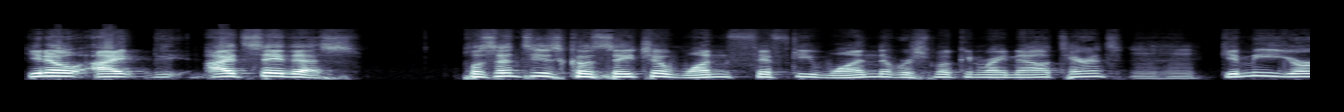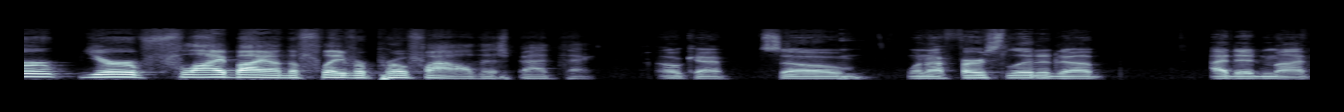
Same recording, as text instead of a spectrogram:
You know, I I'd say this. Plasencia's Cosecha 151 that we're smoking right now, Terrence. Mhm. Give me your your flyby on the flavor profile of this bad thing. Okay. So when I first lit it up, I did my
